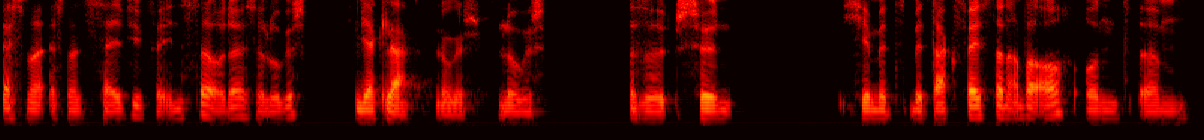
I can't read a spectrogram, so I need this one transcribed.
Erstmal, erstmal ein Selfie für Insta, oder? Ist ja logisch. Ja, klar, logisch. Logisch. Also schön hier mit, mit Duckface dann aber auch. Und ähm,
